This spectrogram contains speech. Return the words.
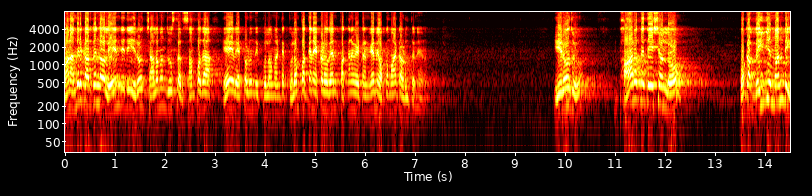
మనందరికీ అర్థం కావాలి. ఏంది ఇది ఈరోజు చాలా మంది చూస్తారు సంపద ఏ ఎక్కడుంది కులం అంటే కులం పక్కన ఎక్కడో కానీ పక్కన పెట్టాను కానీ ఒక్క మాట అడుగుతాను నేను. ఈరోజు భారతదేశంలో ఒక వెయ్యి మంది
